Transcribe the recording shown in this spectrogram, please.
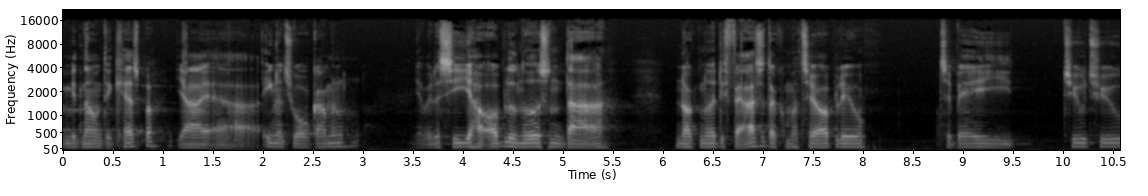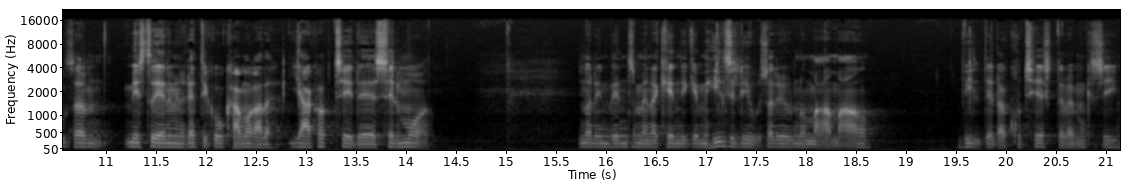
Mit navn det er Kasper. Jeg er 21 år gammel. Jeg vil da sige, at jeg har oplevet noget, som der er nok noget af de færreste, der kommer til at opleve. Tilbage i 2020, så mistede jeg en af mine rigtig gode kammerater, Jakob, til et øh, selvmord. Når det er en ven, som man har kendt igennem hele sit liv, så er det jo noget meget, meget vildt eller grotesk, eller hvad man kan sige.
